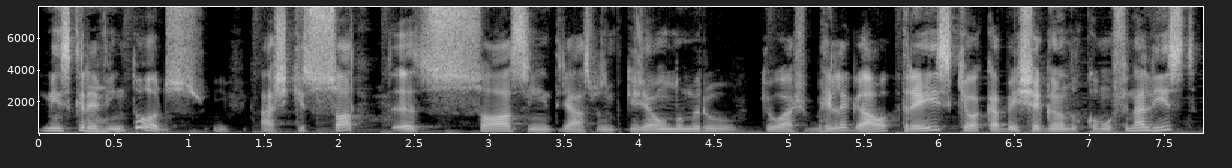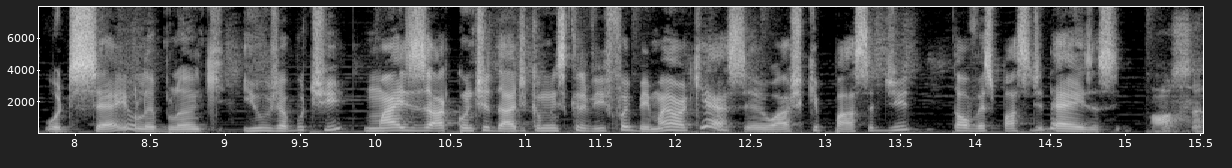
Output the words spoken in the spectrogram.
me inscrevi uhum. em todos. Acho que só, é, só assim, entre aspas, porque já é um número que eu acho bem legal. Três que eu acabei chegando como finalista: o Odisseia, o LeBlanc e o Jabuti. Mas a quantidade que eu me inscrevi foi bem maior que essa. Eu acho que passa de. Talvez passe de 10, assim. Nossa.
